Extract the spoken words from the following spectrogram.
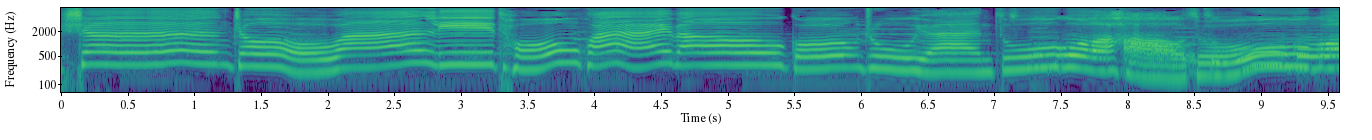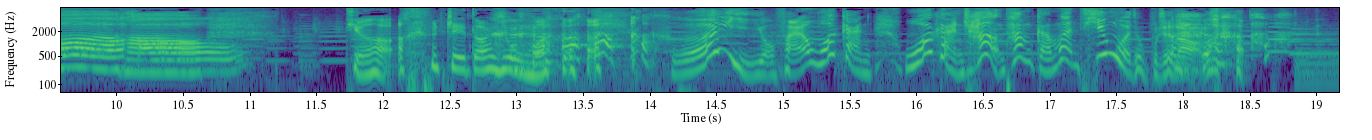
神州万里同怀抱。共祝愿祖国好，祖国好。挺好，这段用吗？可以用，反正我敢，我敢唱，他们敢不敢听，我就不知道了。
